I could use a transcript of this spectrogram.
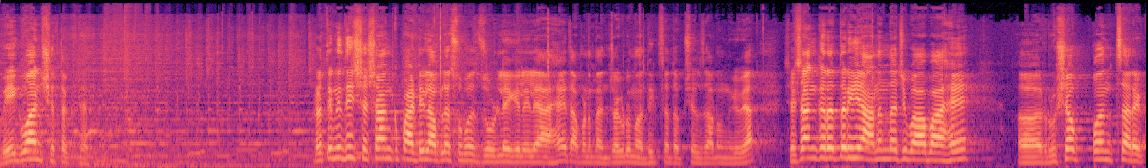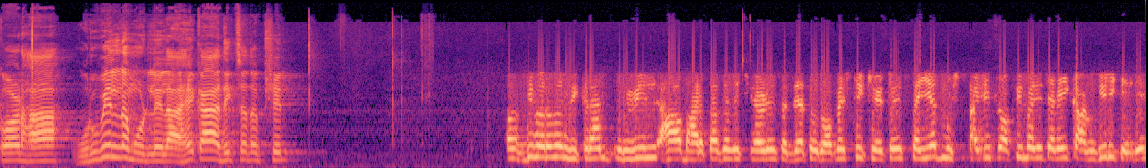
वेगवान शतक ठरलं प्रतिनिधी शशांक पाटील आपल्यासोबत जोडले गेलेले आहेत. आपण त्यांच्याकडून अधिकचा तपशील जाणून घेऊया. शशांक खरं तर ही आनंदाची बाब आहे. ऋषभ पंतचा रेकॉर्ड हा उर्विलनं मोडलेला आहे. काय अधिकचा तपशील? अगदी बरोबर विक्रांत उर्विल हा भारताचा जो खेळाडू सध्या तो डॉमेस्टिक खेळतोय. सय्यद मुश्ताकी ट्रॉफीमध्ये त्याने ही कामगिरी केली.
